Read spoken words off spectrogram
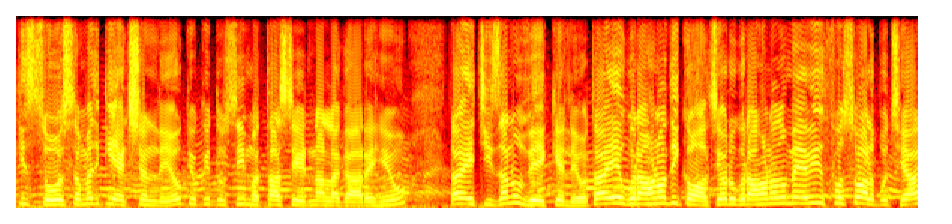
ਕਿ ਸੋਚ ਸਮਝ ਕੇ ਐਕਸ਼ਨ ਲਿਓ ਕਿਉਂਕਿ ਤੁਸੀਂ ਮੱਥਾ ਸਟੇਟ ਨਾਲ ਲਗਾ ਰਹੇ ਹੋ। ਤਾਂ ਇਹ ਚੀਜ਼ਾਂ ਨੂੰ ਵੇਖ ਕੇ ਲਿਓ। ਤਾਂ ਇਹ ਉਗਰਾਹਣਾ ਦੀ ਕਾਲ ਸੀ ਔਰ ਉਗਰਾਹਣਾ ਨੂੰ ਮੈਂ ਇਹ ਵੀ ਫ- ਸਵਾਲ ਪੁੱਛਿਆ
